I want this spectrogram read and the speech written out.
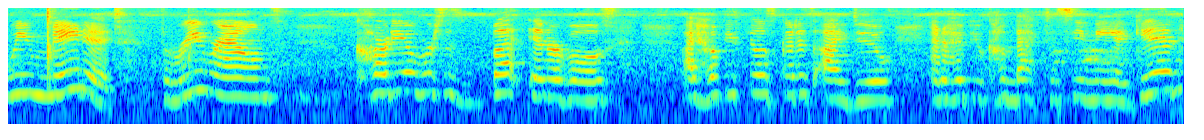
We made it. Three rounds, cardio versus butt intervals. I hope you feel as good as I do, and I hope you come back to see me again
